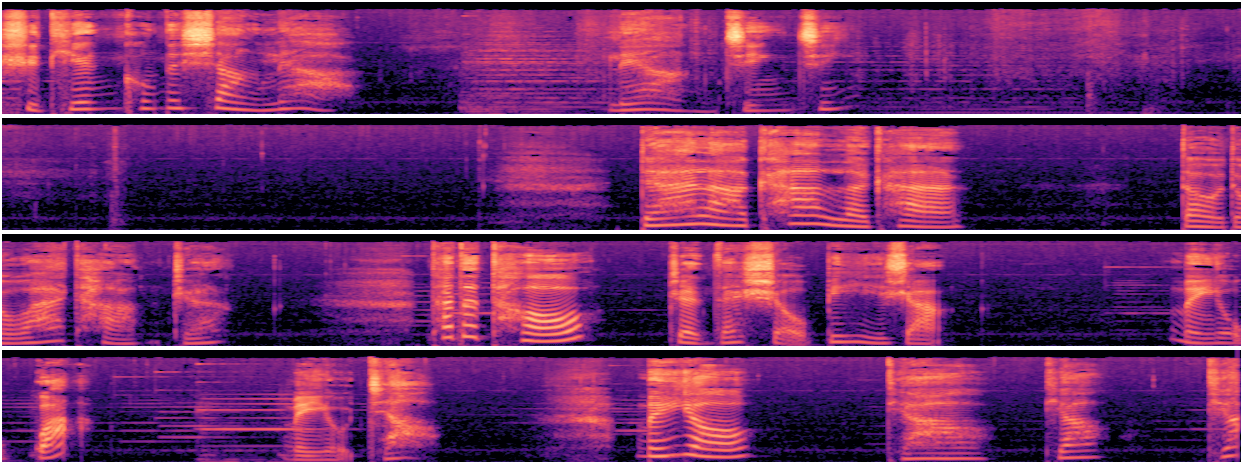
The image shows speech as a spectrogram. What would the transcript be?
是天空的项链，亮晶晶。黛拉看了看，豆豆蛙躺着，他的头枕在手臂上，没有呱，没有叫，没有跳跳跳，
